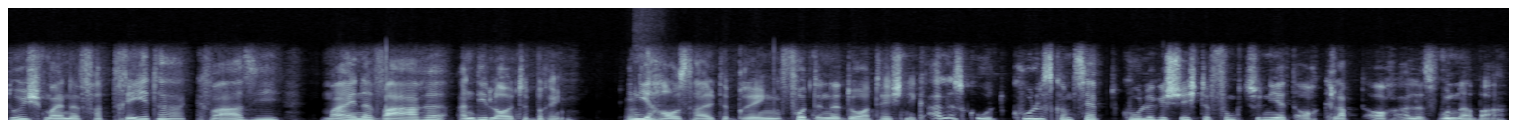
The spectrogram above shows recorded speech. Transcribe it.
durch meine Vertreter quasi meine Ware an die Leute bringen, in die mhm. Haushalte bringen, Foot in the Door Technik, alles gut, cooles Konzept, coole Geschichte, funktioniert auch, klappt auch, alles wunderbar.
